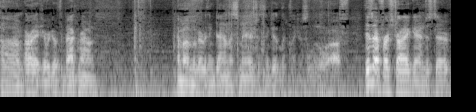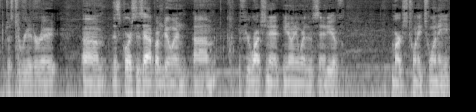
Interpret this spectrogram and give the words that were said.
Um, all right, here we go with the background. I'm gonna move everything down a smidge. I think it looked like it was a little off. This is our first try again, just to just to reiterate. Um, this courses app I'm doing, um, if you're watching it, you know, anywhere in the vicinity of March 2020,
